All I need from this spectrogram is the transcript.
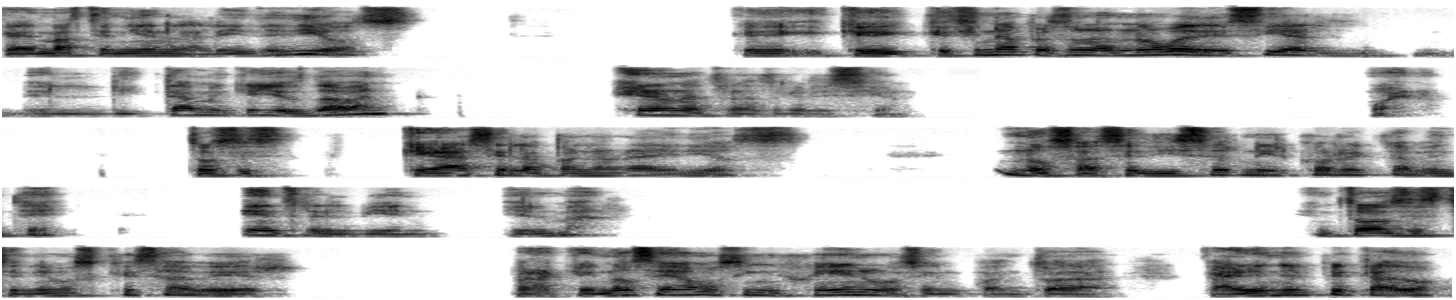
porque además tenían la ley de Dios, que, si una persona no obedecía el, dictamen que ellos daban, era una transgresión. Bueno, entonces, ¿qué hace la palabra de Dios? Nos hace discernir correctamente entre el bien y el mal. Entonces tenemos que saber, para que no seamos ingenuos en cuanto a caer en el pecado,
